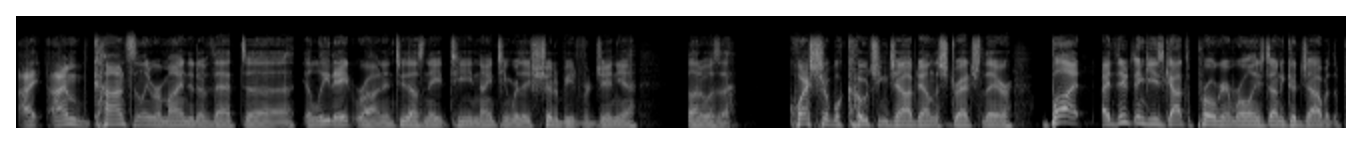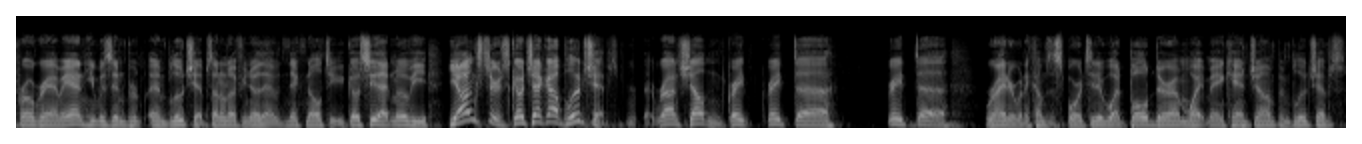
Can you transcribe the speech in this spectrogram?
I I'm constantly reminded of that uh, Elite Eight run in 2018-19 where they should have beat Virginia. Thought it was a questionable coaching job down the stretch there, but I do think he's got the program rolling. He's done a good job with the program, and he was in in Blue Chips. I don't know if you know that with Nick Nolte. You go see that movie, youngsters. Go check out Blue Chips. Ron Shelton, great, great, uh, great uh, writer when it comes to sports. He did what? Bull Durham, White Man Can't Jump, and Blue Chips.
